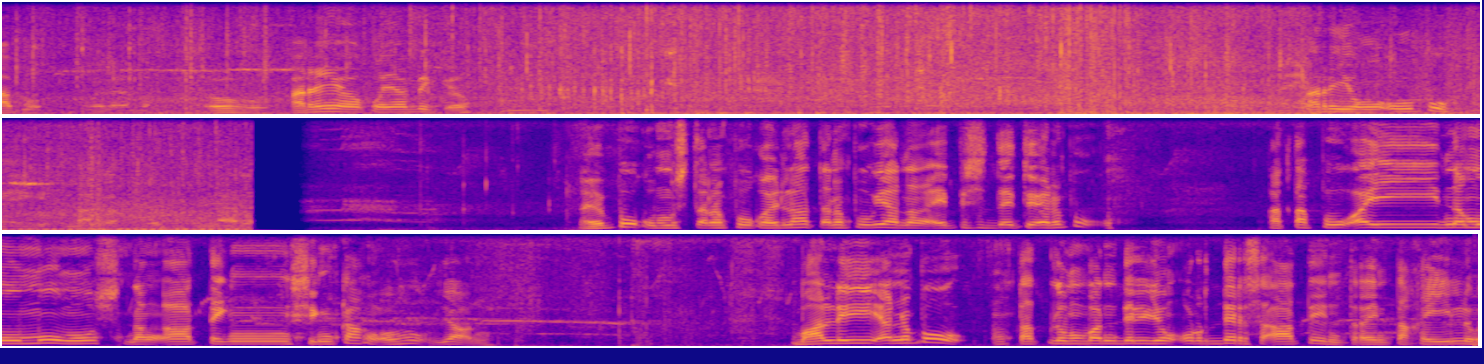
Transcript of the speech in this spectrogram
Wala po. Wala na. Oo. Oh. Aray oh, Kuya Vic oh. Yung upo. Ayun po, kumusta na po kayo lahat? Ano po yan? Ang episode na ito, ano po? Kata po ay namumungos ng ating singkang. Oh, yan. Bali, ano po, tatlong bandel yung order sa atin, 30 kilo.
